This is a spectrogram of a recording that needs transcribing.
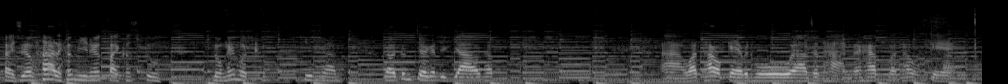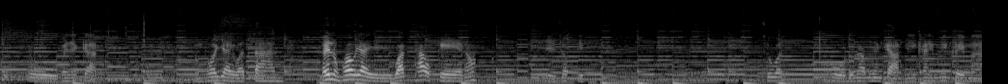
ไฟเสื้อผ้าอะไรก็มีนะไฟคอสตูมลงให้หมดครับทีมงาน เราต้องเจอกันอีกยาวครับวัดเท่าแกเป็นโบราณสถานนะครับ วัดเท่าแกโอ้บรรยากาศหลวงพ่อใหญ่วัดตาลเฮ้ยหลวงพ่อใหญ่วัดเท่าแกเนาะเอชอบติดชวนโอ้โหดูครับบรรยากาศนี้ใครไม่เคยมา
